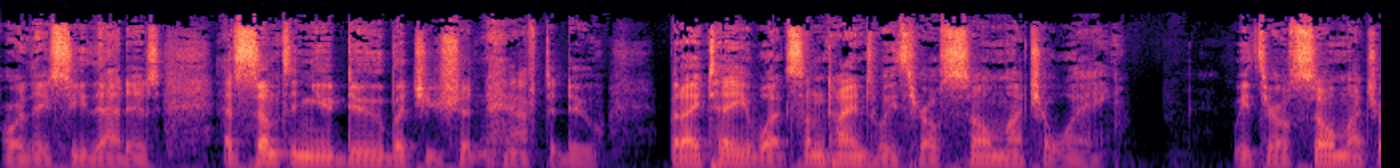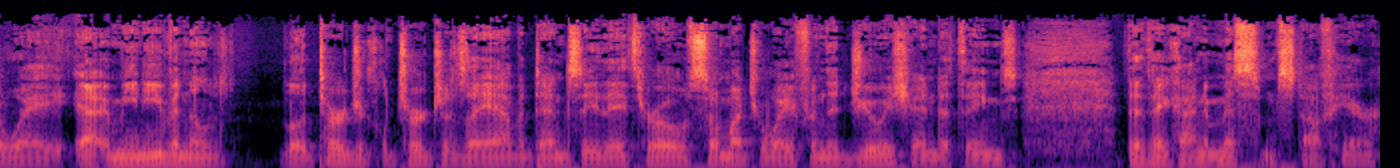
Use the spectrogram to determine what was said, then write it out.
or they see that as, as something you do, but you shouldn't have to do. But I tell you what, sometimes we throw so much away. We throw so much away. I mean, even the liturgical churches, they have a tendency, they throw so much away from the Jewish end of things that they kind of miss some stuff here.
